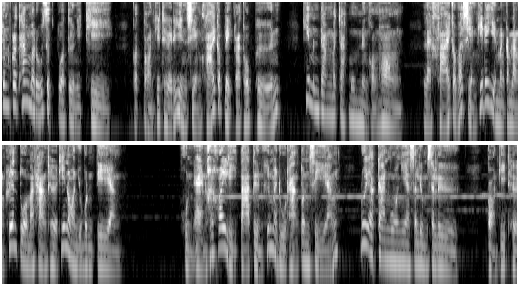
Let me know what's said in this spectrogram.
จนกระทั่งมารู้สึกตัวตื่นอีกที ก็ตอนที่เธอได้ยินเสียงคล้ายกับเหล็กกระทบพื้น ที่มันดังมาจากมุมหนึ่งของห้อง และคล้ายกับว่าเสียงที่ได้ยินมันกำลังเคลื่อนตัวมาทางเธอที่นอนอยู่บนเตียงคุณแอนค่อยๆ หลีตาตื่นขึ้นมาดูทางต้นเสียง ด้วยอาการงัวเงียสลึมสลือ ก่อนที่เธอ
